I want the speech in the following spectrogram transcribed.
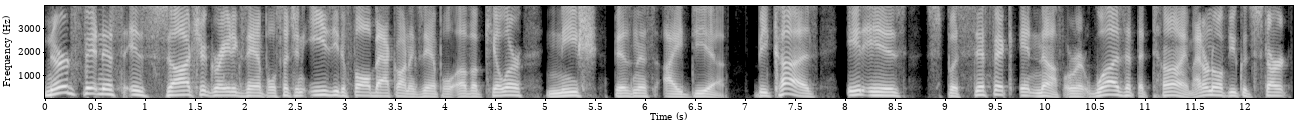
Nerd fitness is such a great example, such an easy to fall back on example of a killer niche business idea because it is specific enough, or it was at the time. I don't know if you could start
